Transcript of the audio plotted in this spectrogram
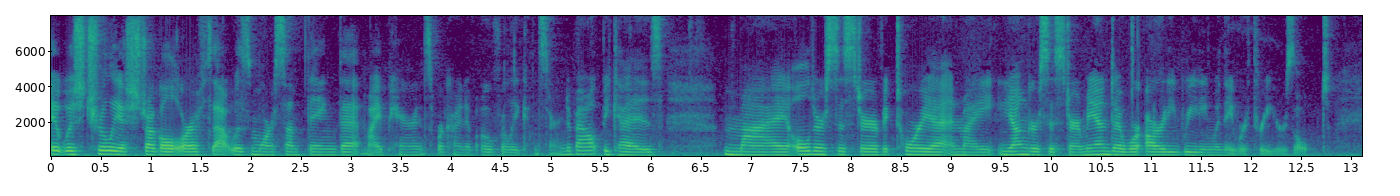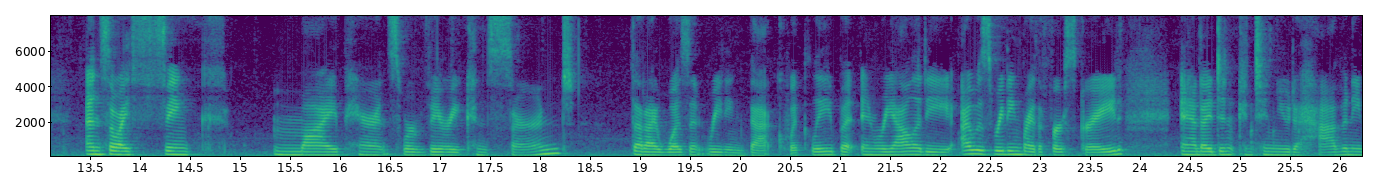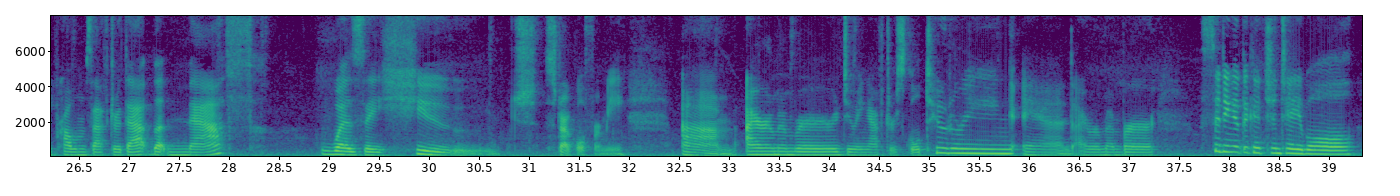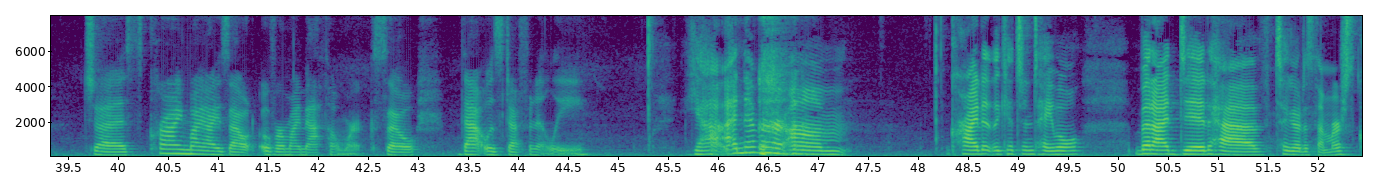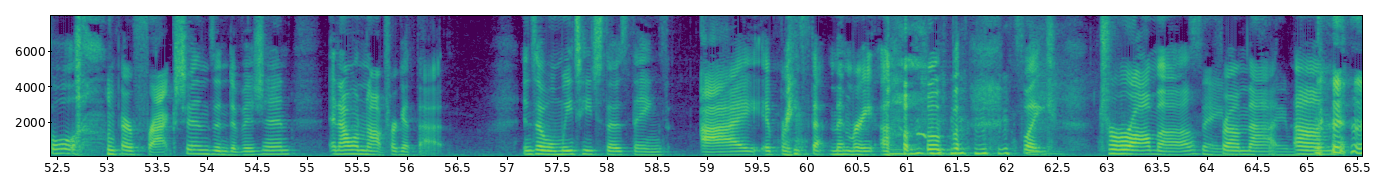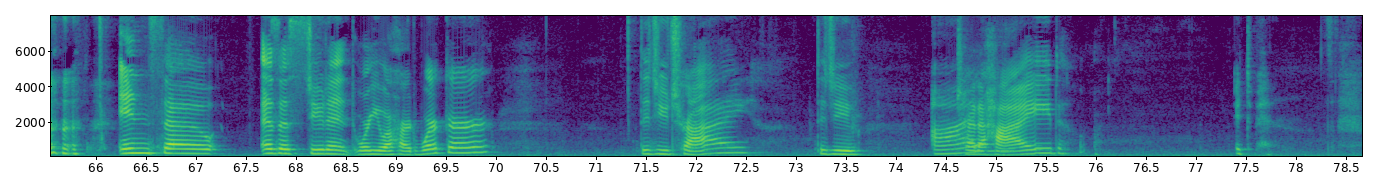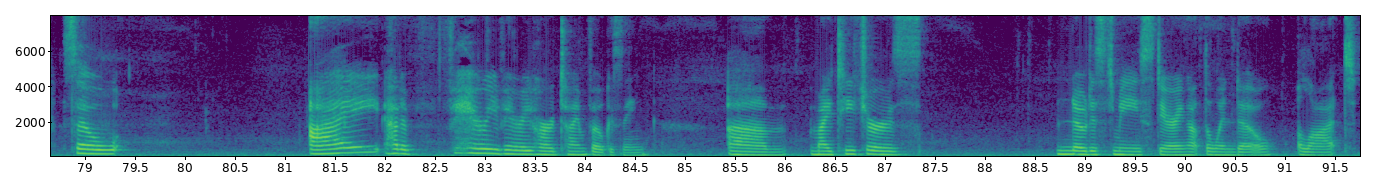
it was truly a struggle or if that was more something that my parents were kind of overly concerned about because my older sister Victoria and my younger sister Amanda were already reading when they were three years old. And so I think my parents were very concerned that I wasn't reading that quickly, but in reality, I was reading by the first grade and I didn't continue to have any problems after that, but math was a huge struggle for me. Um, I remember doing after school tutoring, and I remember sitting at the kitchen table just crying my eyes out over my math homework. So that was definitely Yeah, I never um, cried at the kitchen table, but I did have to go to summer school for fractions and division, and I will not forget that. And so when we teach those things, I it brings that memory up. it's like trauma Same, from that. Um, and so, as a student, were you a hard worker? Did you try? Did you I try to hide? It depends. So I had a very, very hard time focusing. Um, my teachers noticed me staring out the window a lot,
